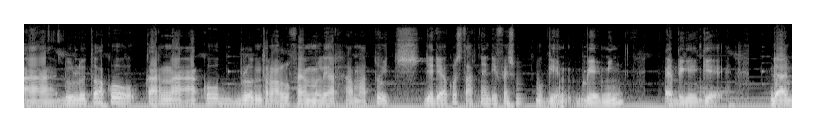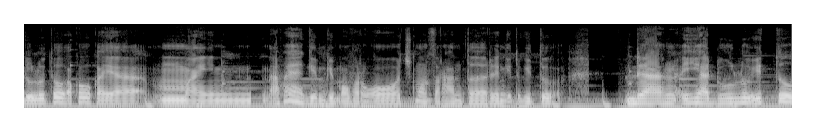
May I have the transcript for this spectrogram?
Ah, dulu tuh aku karena aku belum terlalu familiar sama Twitch, jadi aku startnya di Facebook game, gaming, FBGG. Dan dulu tuh aku kayak main apa ya game-game Overwatch, Monster Hunter yang gitu-gitu. Dan iya dulu itu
